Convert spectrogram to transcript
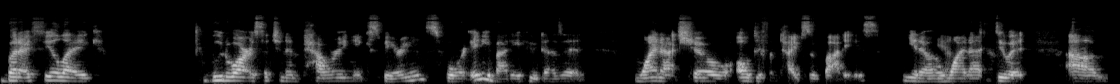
but I feel like boudoir is such an empowering experience for anybody who does it. Why not show all different types of bodies? You know, yeah. why not do it um,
